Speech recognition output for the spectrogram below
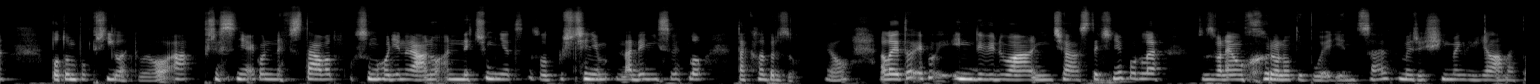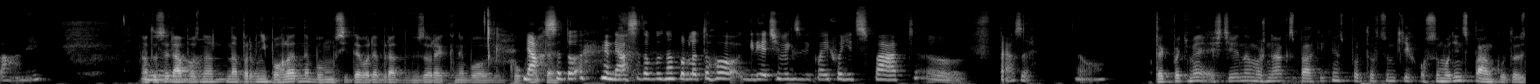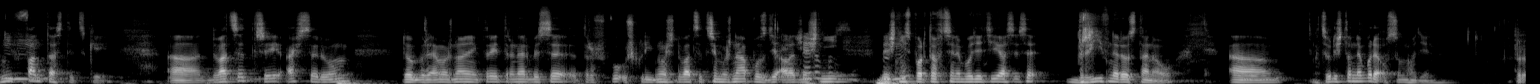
potom po příletu, jo, a přesně jako nevstávat v 8 hodin ráno a nečumět s odpuštěním na denní světlo takhle brzo, jo. Ale je to jako individuální částečně podle takzvaného chronotypu jedince, to my řešíme, když děláme plány. A to se dá poznat na první pohled, nebo musíte odebrat vzorek, nebo kouknete? Dá se, to, dá se to poznat podle toho, kdy je člověk zvyklý chodit spát uh, v Praze. Jo. Tak pojďme ještě jednou možná k zpátky k těm sportovcům těch 8 hodin spánku, to zní Mhm. mm-hmm. fantasticky. A 23 až 7, dobře, možná některý trenér by se trošku už klíbnul, že 23 možná pozdě, ale dnešní, dnešní Mhm. sportovci nebo děti asi se dřív nedostanou. A co když to nebude 8 hodin? Pro,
